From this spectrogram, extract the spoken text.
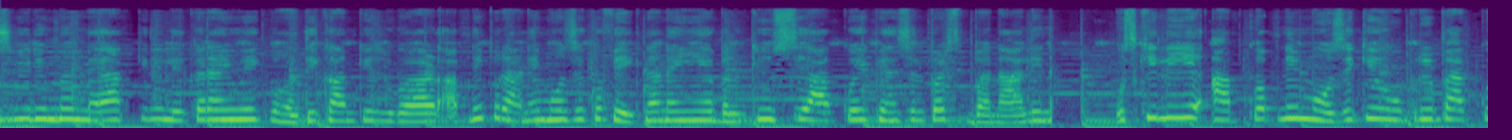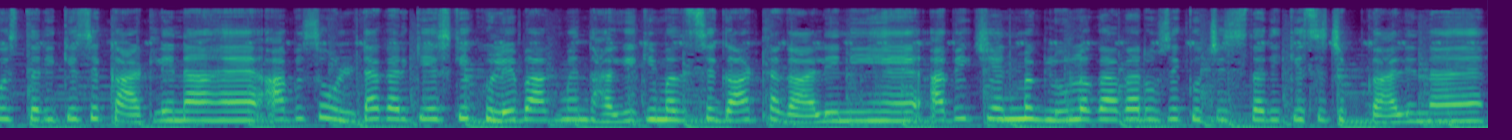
इस वीडियो में मैं आपके लिए लेकर आई हूँ एक बहुत ही काम की जुगाड़। अपने पुराने मोजे को फेंकना नहीं है, बल्कि उससे आपको एक पेंसिल पर्स बना लेना उसके लिए आपको अपने मोजे के ऊपरी भाग को इस तरीके से काट लेना है। अब इसे उल्टा करके इसके खुले भाग में धागे की मदद से गांठ लगा लेनी है। अब एक चेन में ग्लू लगाकर उसे कुछ इस तरीके से चिपका लेना है।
